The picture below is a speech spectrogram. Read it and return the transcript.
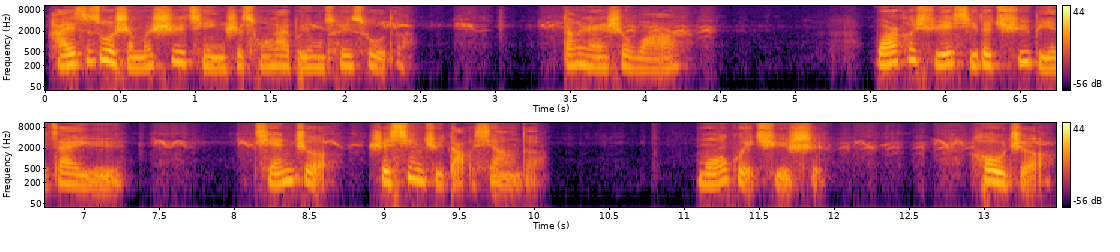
孩子做什么事情是从来不用催促的？当然是玩儿。玩儿和学习的区别在于，前者是兴趣导向的，魔鬼驱使；后者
